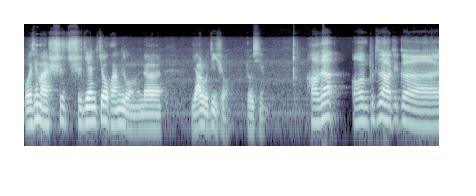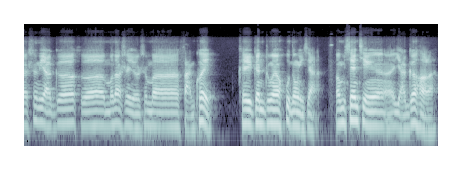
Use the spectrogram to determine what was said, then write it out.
我先把时时间交还给我们的雅鲁弟兄，有请。好的，我们不知道这个圣地亚哥和魔道士有什么反馈，可以跟中央互动一下。我们先请雅哥好了。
